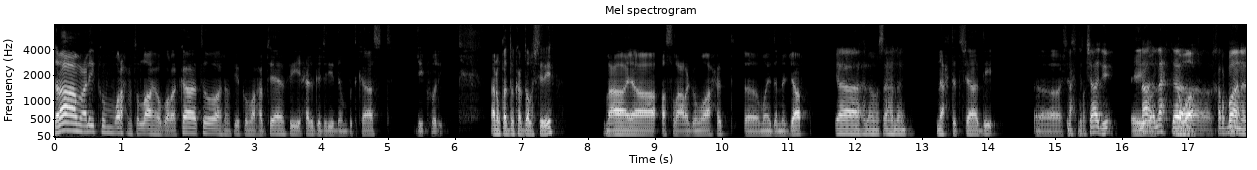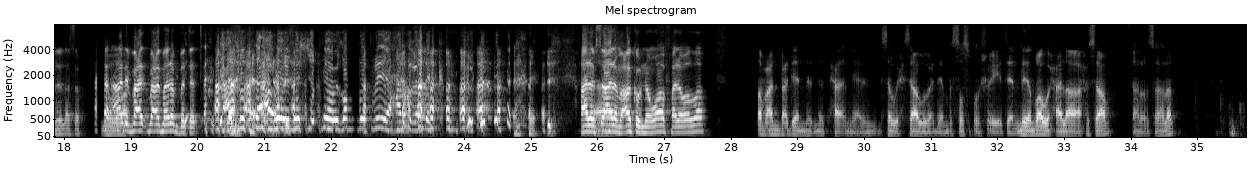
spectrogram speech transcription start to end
السلام عليكم ورحمة الله وبركاته، أهلا فيكم مرحبتين في حلقة جديدة من بودكاست جيك فولي. أنا مقدمك عبد الله الشريف معايا أصلع رقم واحد آه، مؤيد النجار يا أهلا وسهلا نحتة شادي آه، شو نحتة؟ شادي أيوة. لا نحتة نواف. خربانة للأسف. هذه بعد بعد ما نبتت قاعد نص ساعة هو يمشط فيها ويظبط فيها حرام عليكم أهلا وسهلا معاكم نواف هلا والله طبعا بعدين نتح... يعني نسوي حسابه بعدين بس اصبروا شويتين نروح على حسام. أهلا وسهلا.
